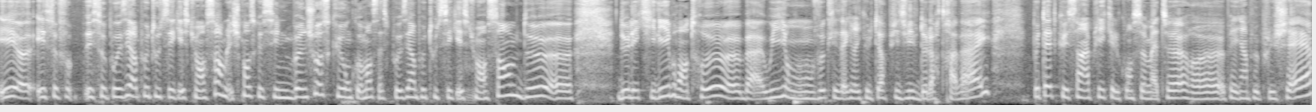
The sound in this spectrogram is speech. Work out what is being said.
et, euh, et, se, poser un peu toutes ces questions ensemble. Et je pense que c'est une bonne chose qu'on commence à se poser un peu toutes ces questions ensemble de euh, l'équilibre entre, bah oui, on veut que les agriculteurs puissent vivre de leur travail. Peut-être que ça implique que le consommateur paye un peu plus cher.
